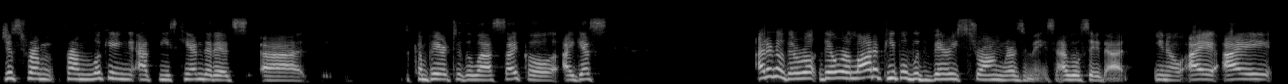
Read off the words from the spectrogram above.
just from from looking at these candidates uh, compared to the last cycle i guess i don't know there were there were a lot of people with very strong resumes i will say that you know i i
